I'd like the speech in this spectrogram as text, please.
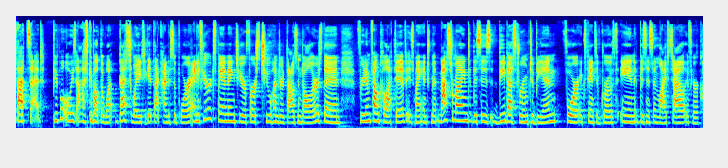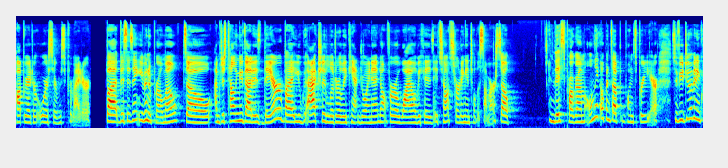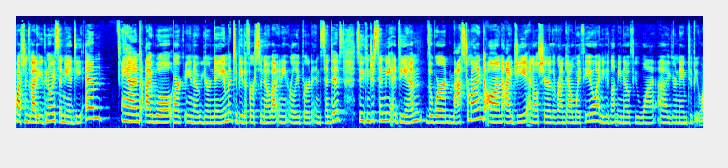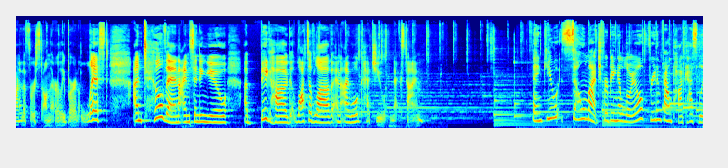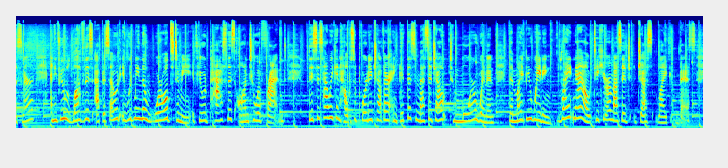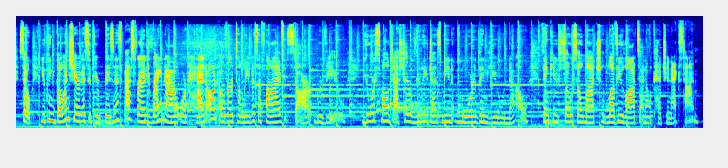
that said, people always ask about the best way to get that kind of support. And if you're expanding to your first $200,000, then Freedom Found Collective is my intimate mastermind. This is the best room to be in for expansive growth in business and lifestyle if you're a copywriter or a service provider. But this isn't even a promo. So I'm just telling you that is there, but you actually literally can't join it, not for a while because it's not starting until the summer. So this program only opens up once per year. So if you do have any questions about it, you can always send me a DM and I will mark, you know, your name to be the first to know about any early bird incentives. So you can just send me a DM, the word mastermind on IG, and I'll share the rundown with you. And you can let me know if you want uh, your name to be one of the first on the early bird list. Until then, I'm sending you a big hug, lots of love, and I will catch you next time. Thank you so much for being a loyal Freedom Found podcast listener. And if you love this episode, it would mean the world to me if you would pass this on to a friend. This is how we can help support each other and get this message out to more women that might be waiting right now to hear a message just like this. So you can go and share this with your business best friend right now or head on over to leave us a five star review. Your small gesture really does mean more than you know. Thank you so, so much. Love you lots, and I'll catch you next time.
